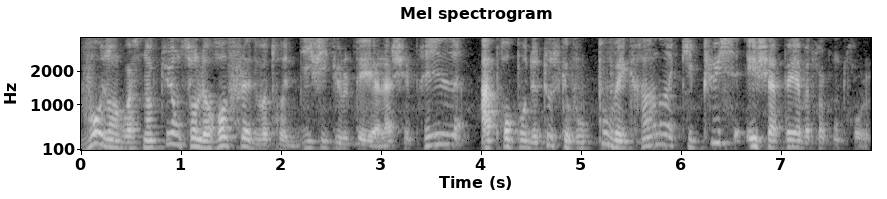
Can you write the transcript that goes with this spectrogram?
Vos angoisses nocturnes sont le reflet de votre difficulté à lâcher prise à propos de tout ce que vous pouvez craindre qui puisse échapper à votre contrôle.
